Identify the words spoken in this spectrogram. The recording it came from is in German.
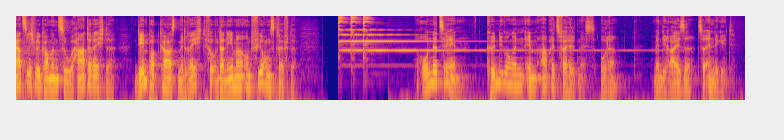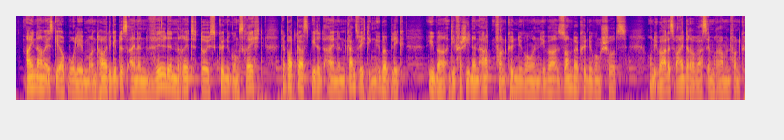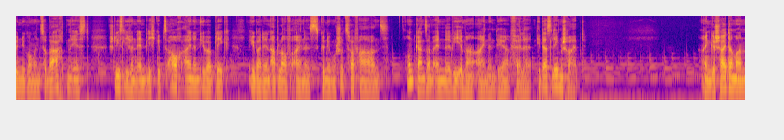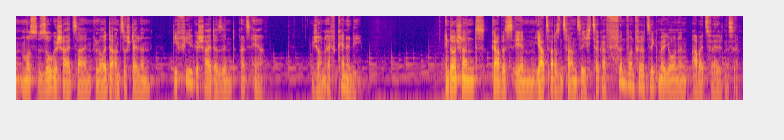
Herzlich willkommen zu Harte Rechte, dem Podcast mit Recht für Unternehmer und Führungskräfte. Runde 10. Kündigungen im Arbeitsverhältnis oder wenn die Reise zu Ende geht. Mein Name ist Georg Wohleben und heute gibt es einen wilden Ritt durchs Kündigungsrecht. Der Podcast bietet einen ganz wichtigen Überblick über die verschiedenen Arten von Kündigungen, über Sonderkündigungsschutz und über alles weitere, was im Rahmen von Kündigungen zu beachten ist. Schließlich und endlich gibt es auch einen Überblick über den Ablauf eines Kündigungsschutzverfahrens und ganz am Ende wie immer einen der Fälle, die das Leben schreibt. Ein gescheiter Mann muss so gescheit sein, Leute anzustellen, die viel gescheiter sind als er. John F. Kennedy in Deutschland gab es im Jahr 2020 ca. 45 Millionen Arbeitsverhältnisse.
